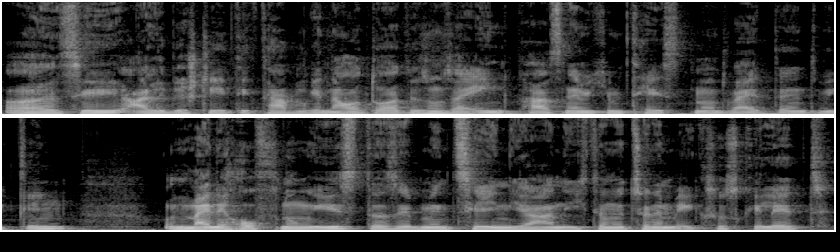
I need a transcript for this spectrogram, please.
äh, sie alle bestätigt haben, genau dort ist unser Engpass, nämlich im Testen und Weiterentwickeln. Und meine Hoffnung ist, dass eben in zehn Jahren ich damit zu einem Exoskelett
